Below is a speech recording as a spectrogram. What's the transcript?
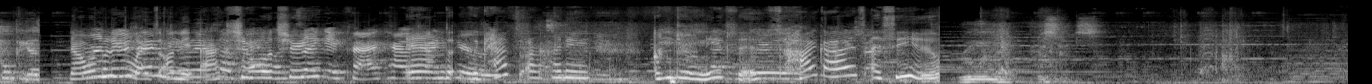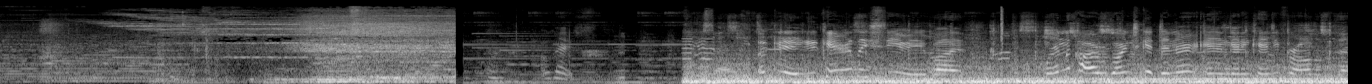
Now we're putting lights on the actual It's like tree, a fat cow and the cats are hiding underneath it. Hi guys, I see you. Ruined Christmas. Okay. Okay, you can't really see me, but we're in the car. We're going to get dinner and getting candy for all of the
